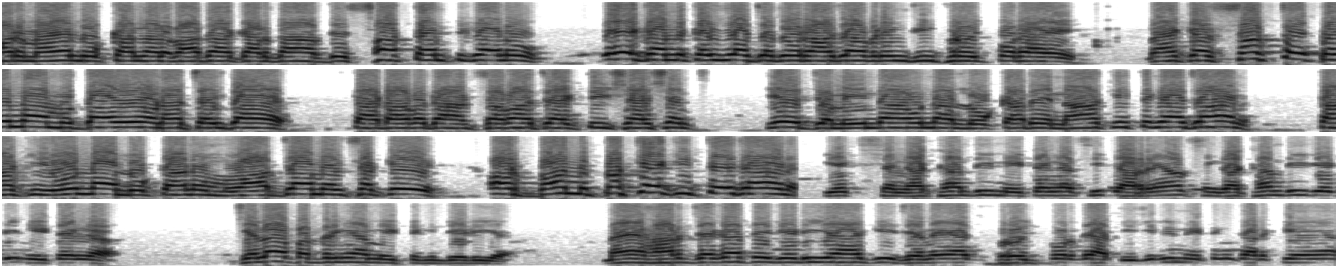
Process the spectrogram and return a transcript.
ਔਰ ਮੈਂ ਲੋਕਾਂ ਨਾਲ ਵਾਅਦਾ ਕਰਦਾ, ਆਪਦੇ ਸੱਤ ਐਮਪੀਆਂ ਨੂੰ ਇਹ ਗੱਲ ਕਹੀ ਆ ਜਦੋਂ ਰਾਜਾ ਵੜਿੰਗ ਜੀ ਫਿਰੋਜ਼ਪੁਰ ਆਏ, ਮੈਂ ਕਿਹਾ ਸਭ ਤੋਂ ਪਹਿਲਾ ਮੁੱਦਾ ਇਹ ਹੋਣਾ ਚਾਹੀਦਾ ਹੈ, ਤੁਹਾਡਾ ਵਿਧਾਨ ਸਭਾ ਚ ਐਕਟੀ ਸੈਸ਼ਨ ਕਿ ਇਹ ਜ਼ਮੀਨਾਂ ਉਹਨਾਂ ਲੋਕਾਂ ਦੇ ਨਾਂ ਕੀਤੀਆਂ ਜਾਣ ਤਾਂ ਕਿ ਉਹਨਾਂ ਲੋਕਾਂ ਨੂੰ ਮੁਆਵਜ਼ਾ ਮਿਲ ਸਕੇ ਔਰ ਬੰਨ ਪੱਕੇ ਕੀਤੇ ਜਾਣ। ਇੱਕ ਸੰਗਠਨ ਦੀ ਮੀਟਿੰਗ ਅਸੀਂ ਕਰ ਰਹੇ ਹਾਂ, ਸੰਗਠਨ ਦੀ ਜਿਹੜੀ ਮੀਟਿੰਗ ਆ, ਜ਼ਿਲ੍ਹਾ ਪੱਧਰੀਆਂ ਮੀਟਿੰਗ ਜਿਹੜੀ ਆ। ਮੈਂ ਹਰ ਜਗ੍ਹਾ ਤੇ ਜਿਹੜੀ ਆ ਕਿ ਜਿਵੇਂ ਅੱਜ ਫਿਰੋਜ਼ਪੁਰ ਦਿਹਾਤੀ 'ਚ ਵੀ ਮੀਟਿੰਗ ਕਰਕੇ ਆਏ ਆ,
